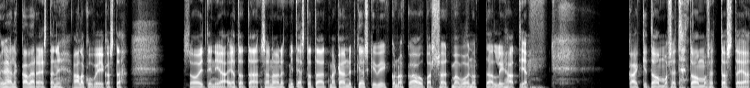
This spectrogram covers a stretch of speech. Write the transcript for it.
yhdelle kavereistani alkuviikosta soitin ja, ja tota, sanoin, että mites tota, että mä käyn nyt keskiviikkona kaupassa, että mä voin ottaa lihat ja kaikki tommoset, tommoset tosta ja,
